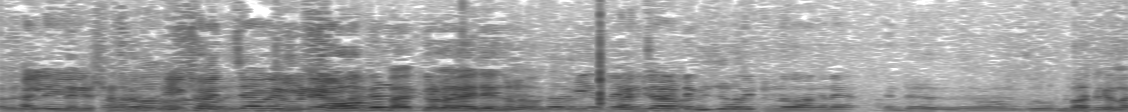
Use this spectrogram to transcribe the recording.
അവർ നിരീക്ഷണം ബാക്കിയുള്ള കാര്യങ്ങളും ബാക്കിയുള്ള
